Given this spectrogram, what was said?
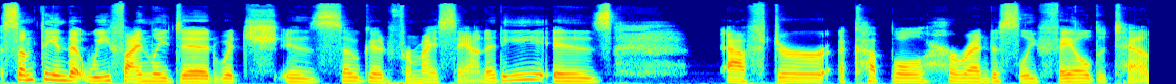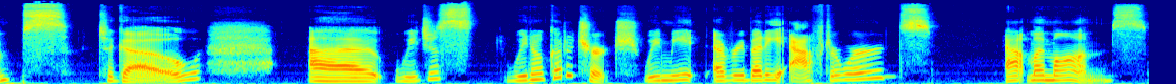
something that we finally did, which is so good for my sanity, is after a couple horrendously failed attempts to go, uh, we just we don't go to church. We meet everybody afterwards at my mom's.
